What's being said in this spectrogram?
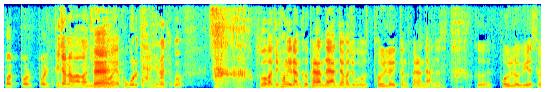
뻘뻘뻘 삐져나와가지고 네. 예, 그거를 딱 해가지고 싹 구워가지고 형이랑 그 베란다에 앉아가지고 보일러 있던 그 베란다에 앉아서 딱 그 보일러 위에서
